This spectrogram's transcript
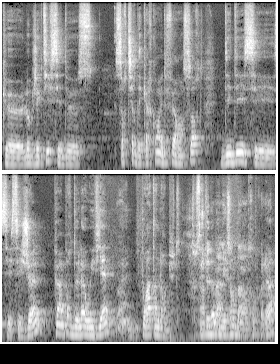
que l'objectif, c'est de sortir des carcans et de faire en sorte d'aider ces, ces- ces jeunes, peu importe de là où ils viennent, pour atteindre leur but. Tout Je te donne un exemple d'un entrepreneur.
